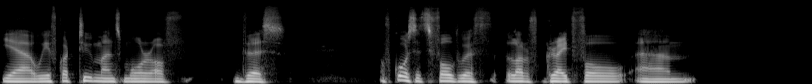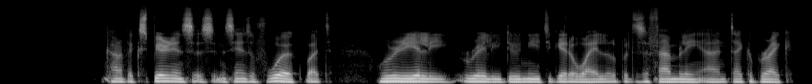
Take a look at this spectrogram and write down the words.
yeah, we've got two months more of this. Of course, it's filled with a lot of grateful um, kind of experiences in the sense of work, but we really, really do need to get away a little bit as a family and take a break.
